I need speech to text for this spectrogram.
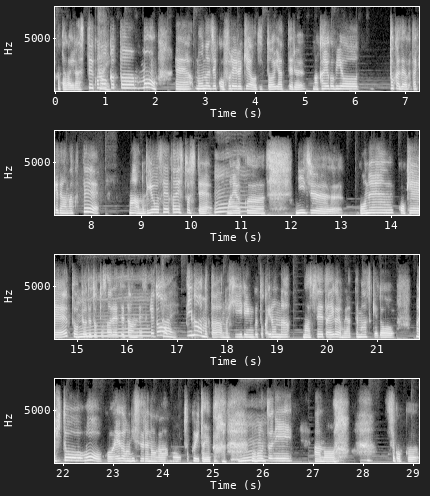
方がいらして、この方も、はい、えー、同じこう触れるケアをずっとやってる、まあ、介護美容とかでだけではなくて、まあ、あの美容整体師として、まあ、約25年こう経営東京でちょっとされてたんですけど、はい、今はまたあのヒーリングとかいろんな、まあ、整体以外もやってますけど、まあ、人をこう笑顔にするのがもう得意というか もう本当にあのすごく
